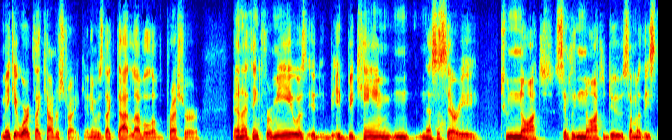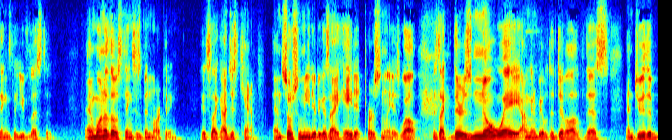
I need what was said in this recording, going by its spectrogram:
make it work like counter strike and it was like that level of pressure. And i think for me it was it it became necessary to not simply not do some of these things that you've listed. And one of those things has been marketing. It's like i just can't. And social media because i hate it personally as well. It's like there's no way i'm going to be able to develop this and do the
